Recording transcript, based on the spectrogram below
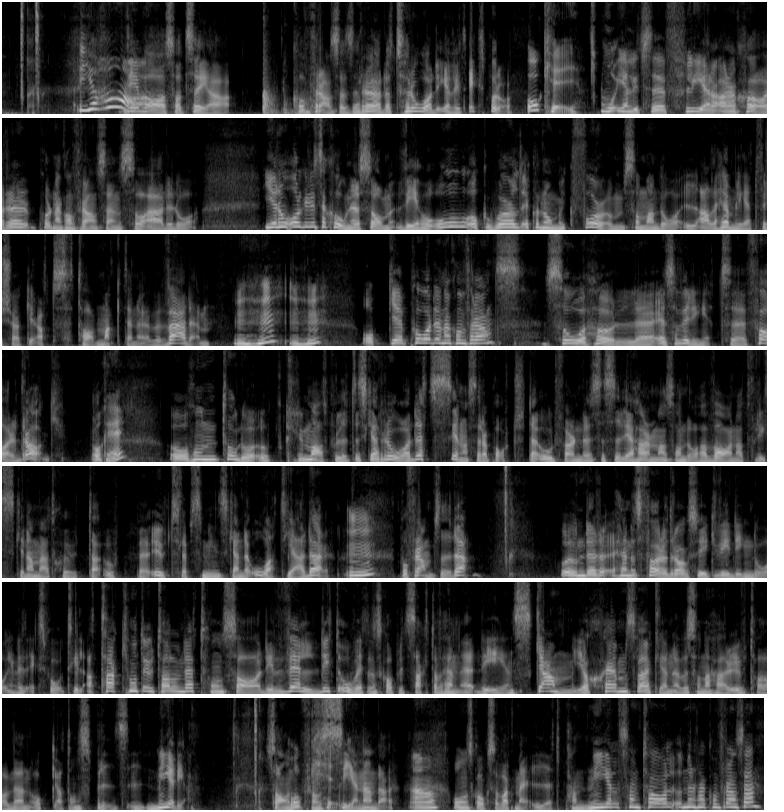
Jaha. Det var så att säga konferensens röda tråd enligt Expo. Okej. Okay. Och enligt eh, flera arrangörer på den här konferensen så är det då genom organisationer som WHO och World Economic Forum som man då i all hemlighet försöker att ta makten över världen. Mm -hmm, mm -hmm. Och eh, på denna konferens så höll eh, Elsa Widding ett eh, föredrag. Okej. Okay. Och hon tog då upp Klimatpolitiska rådets senaste rapport där ordföranden Cecilia Hermansson då har varnat för riskerna med att skjuta upp utsläppsminskande åtgärder mm. på framtiden. Och under hennes föredrag så gick Widding då enligt Expo till attack mot uttalandet. Hon sa det är väldigt ovetenskapligt sagt av henne. Det är en skam. Jag skäms verkligen över sådana här uttalanden och att de sprids i media sa hon okay. från scenen där. Ja. Och hon ska också ha varit med i ett panelsamtal under den här konferensen.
